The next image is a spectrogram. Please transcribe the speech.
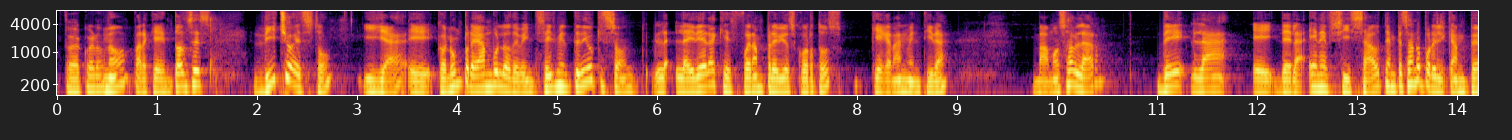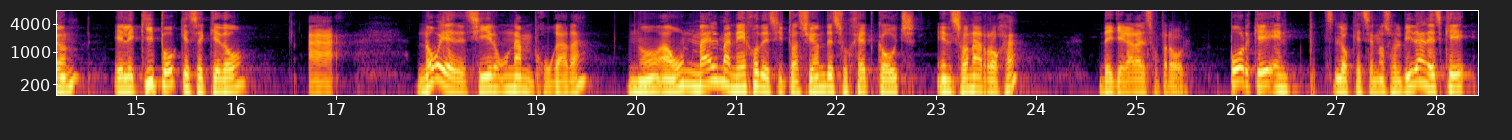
Estoy de acuerdo. ¿No? ¿Para qué? Entonces, dicho esto, y ya, eh, con un preámbulo de 26 minutos, te digo que son, la, idea era que fueran previos cortos, qué gran mentira. Vamos a hablar de la, eh, de la NFC South, empezando por el campeón, el equipo que se quedó a, no voy a decir una jugada, ¿no? A un mal manejo de situación de su head coach en zona roja de llegar al Super Bowl. Porque en, lo que se nos olvida es que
